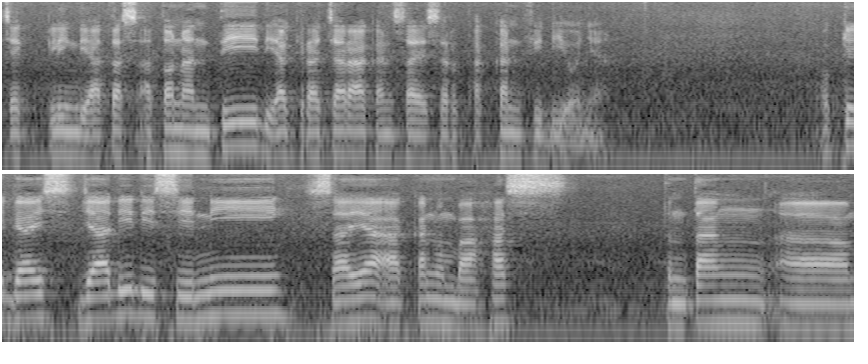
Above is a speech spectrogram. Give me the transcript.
cek link di atas atau nanti di akhir acara akan saya sertakan videonya. Oke okay guys, jadi di sini saya akan membahas tentang uh,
